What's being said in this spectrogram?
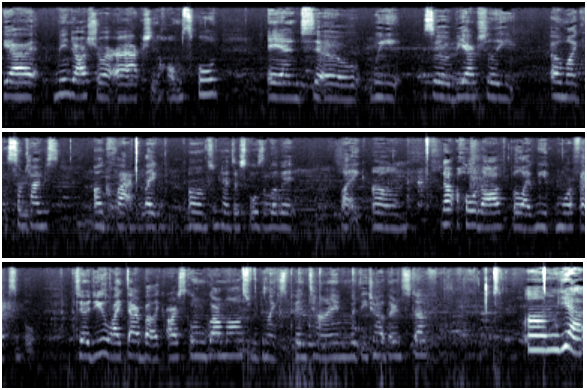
Yeah, me and Joshua are actually homeschooled, and so we so we actually um like sometimes on class like um sometimes our school's a little bit like um not hold off but like be more flexible. So do you like that about like our school in Guatemala so we can like spend time with each other and stuff? Um, yeah,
